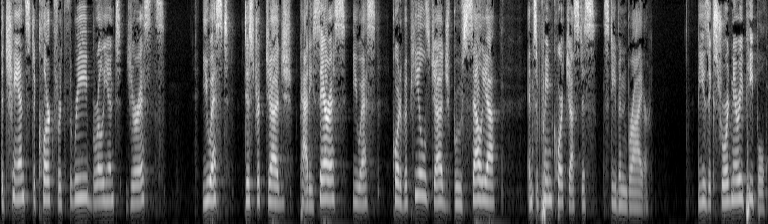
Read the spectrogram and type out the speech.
the chance to clerk for three brilliant jurists U.S. District Judge Patti Saris, U.S. Court of Appeals Judge Bruce Selya, and Supreme Court Justice Stephen Breyer. These extraordinary people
